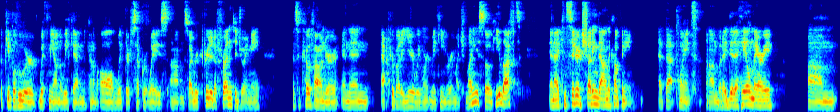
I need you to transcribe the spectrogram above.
the people who were with me on the weekend kind of all went their separate ways. Um, so I recruited a friend to join me as a co-founder, and then after about a year, we weren't making very much money, so he left, and I considered shutting down the company at that point. Um, but I did a hail mary um,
